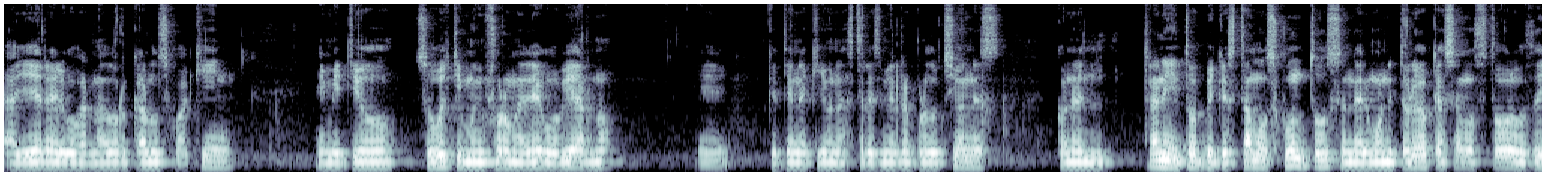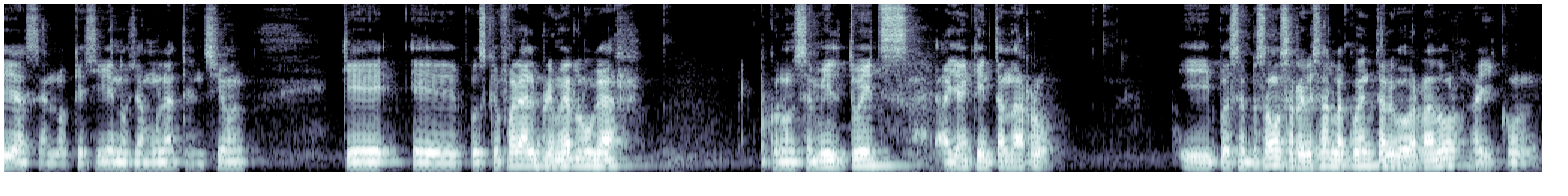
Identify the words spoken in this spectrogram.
Ayer el gobernador Carlos Joaquín emitió su último informe de gobierno, eh, que tiene aquí unas 3.000 reproducciones, con el training topic Estamos Juntos, en el monitoreo que hacemos todos los días, en lo que sigue nos llamó la atención que, eh, pues que fuera el primer lugar con 11.000 tweets allá en Quintana Roo. Y pues empezamos a revisar la cuenta del gobernador, ahí con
